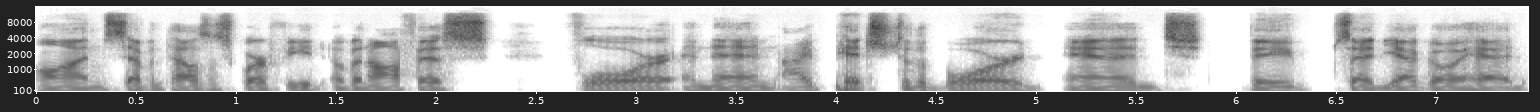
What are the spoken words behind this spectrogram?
on 7,000 square feet of an office floor. And then I pitched to the board and they said, yeah, go ahead.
